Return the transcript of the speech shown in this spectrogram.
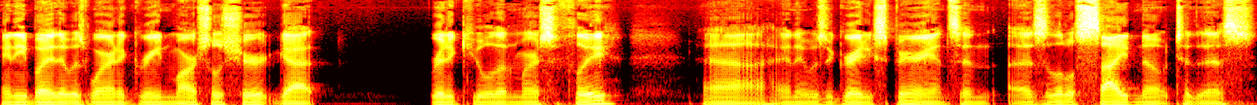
anybody that was wearing a green Marshall shirt got ridiculed unmercifully. Uh, and it was a great experience. And as a little side note to this,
